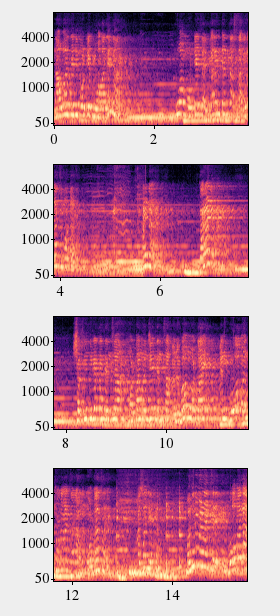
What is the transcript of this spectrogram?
नावाजलेले मोठे बुवा आले ना बुवा मोठेच आहेत कारण त्यांचा सगळाच मोठा आहे. ना? कारण शक्ती तुझ्याचा त्यांचा मोठा म्हणजे त्यांचा अनुभव मोठा आहे आणि गोवा पण थोडा जरा मोठाच आहे. असं ते म्हणून म्हणायचंय हो बघा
